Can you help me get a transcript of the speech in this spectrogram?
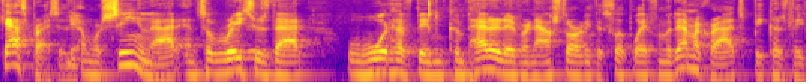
gas prices, Yeah. and we're seeing that. And so races that would have been competitive are now starting to slip away from the Democrats because they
